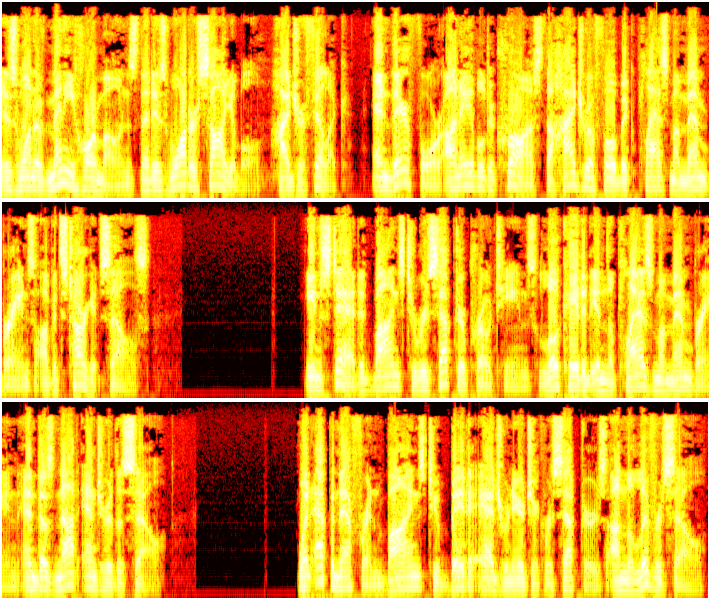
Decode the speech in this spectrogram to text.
is one of many hormones that is water-soluble, hydrophilic, and therefore unable to cross the hydrophobic plasma membranes of its target cells. Instead, it binds to receptor proteins located in the plasma membrane and does not enter the cell. When epinephrine binds to beta-adrenergic receptors on the liver cell,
